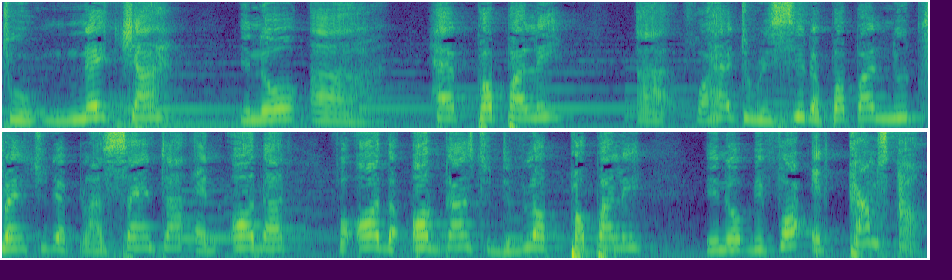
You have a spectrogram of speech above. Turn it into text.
to nurture, you know, uh, her properly, uh, for her to receive the proper nutrients to the placenta and all that, for all the organs to develop properly, you know, before it comes out.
